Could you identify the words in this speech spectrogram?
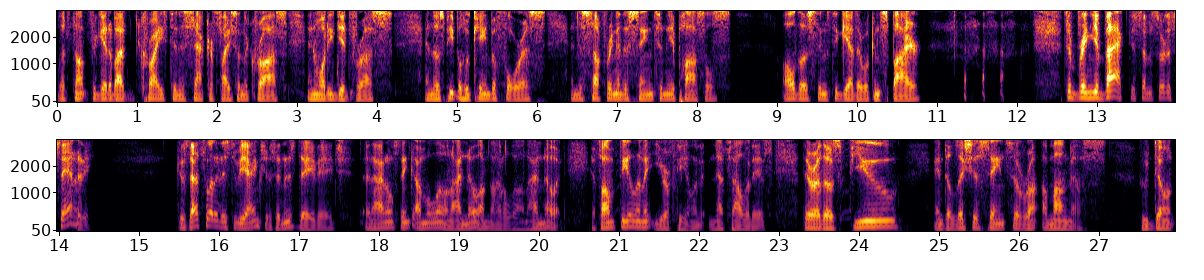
Let's not forget about Christ and his sacrifice on the cross and what he did for us, and those people who came before us, and the suffering of the saints and the apostles. All those things together will conspire to bring you back to some sort of sanity. Because that's what it is to be anxious in this day and age. And I don't think I'm alone. I know I'm not alone. I know it. If I'm feeling it, you're feeling it. And that's how it is. There are those few and delicious saints among us who don't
